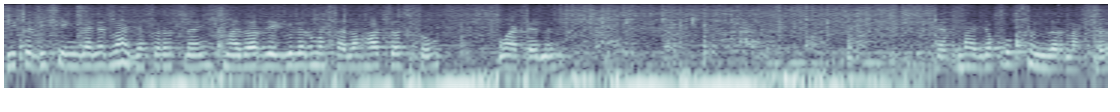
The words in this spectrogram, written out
मी कधी शेंगदाण्यात भाज्या करत नाही. माझा रेग्युलर मसाला हाच असतो वाट्यानं त्यात भाज्या खूप सुंदर लागतात.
